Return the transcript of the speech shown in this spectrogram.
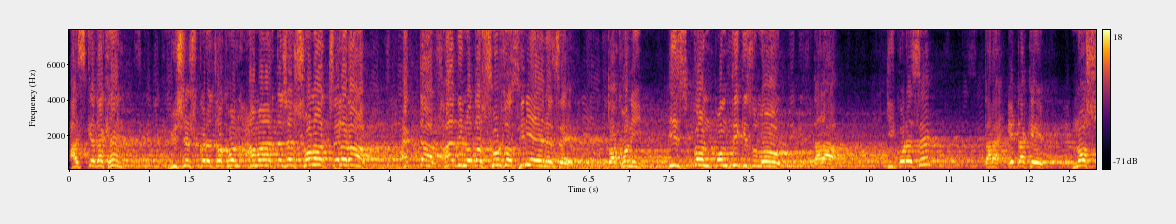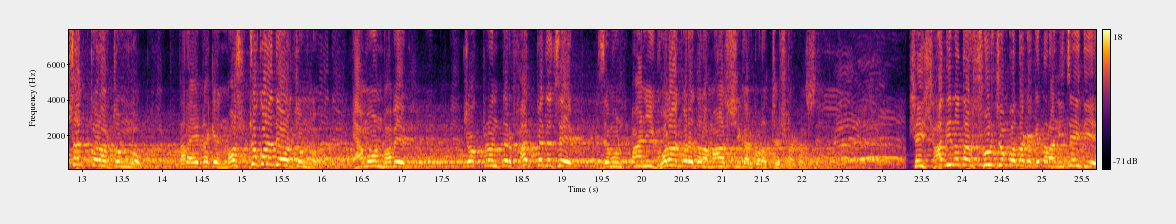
আজকে দেখেন, বিশেষ করে যখন আমার দেশের সোনার ছেলেরা একটা স্বাধীনতার সূর্য ছিনিয়ে এনেছে, তখনই ইস্কন পন্থী কিছু লোক তারা কি করেছে? তারা এটাকে নস্বাত করার জন্য, তারা এটাকে নষ্ট করে দেওয়ার জন্য এমনভাবে চক্রান্তের ফাঁদ পেতেছে, যেমন পানি ঘোলা করে তারা মাছ শিকার করার চেষ্টা করছে। সেই স্বাধীনতার সূর্য পতাকাকে তারা নিচেই দিয়ে,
